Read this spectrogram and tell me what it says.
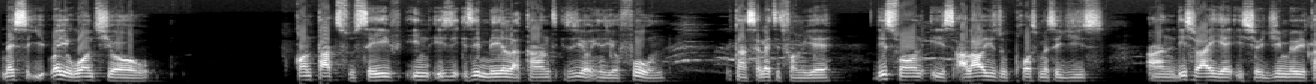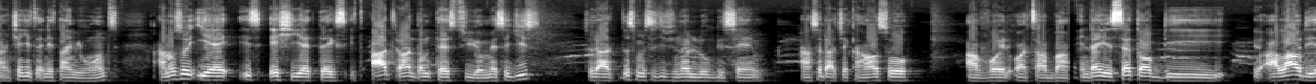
message where you want your contacts to save in is is it mail account? Is it your in your phone? You can select it from here. This one is allow you to post messages. And this right here is your gmail. You can change it anytime you want. And also here is here text. It adds random text to your messages so that those messages will not look the same. And so that you can also avoid WhatsApp ban. And then you set up the, you allow the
